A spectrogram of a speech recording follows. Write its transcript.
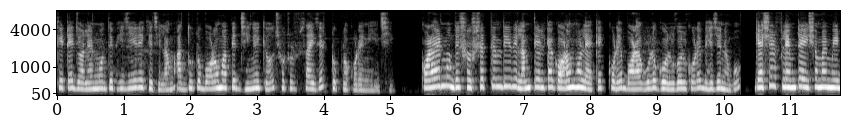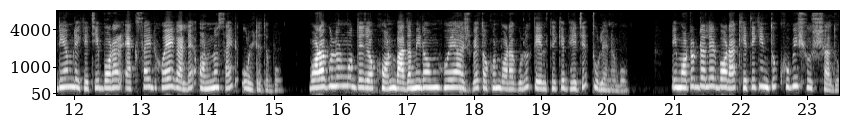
কেটে জলের মধ্যে ভিজিয়ে রেখেছিলাম আর দুটো বড় মাপের ঝিঙেকেও ছোট সাইজের টুকরো করে নিয়েছি। কড়াইয়ের মধ্যে সর্ষের তেল দিয়ে দিলাম। তেলটা গরম হলে এক এক করে বড়াগুলো গোল গোল করে ভেজে নেব। গ্যাসের ফ্লেমটা এই সময় মিডিয়াম রেখেছি। বড়ার এক সাইড হয়ে গেলে অন্য সাইড উল্টে দেবো। বড়াগুলোর মধ্যে যখন বাদামি রং হয়ে আসবে তখন বড়াগুলো তেল থেকে ভেজে তুলে নেব। এই মটর ডালের বড়া খেতে কিন্তু খুবই সুস্বাদু।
